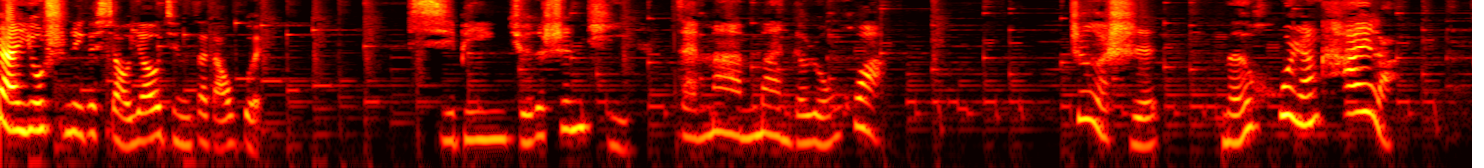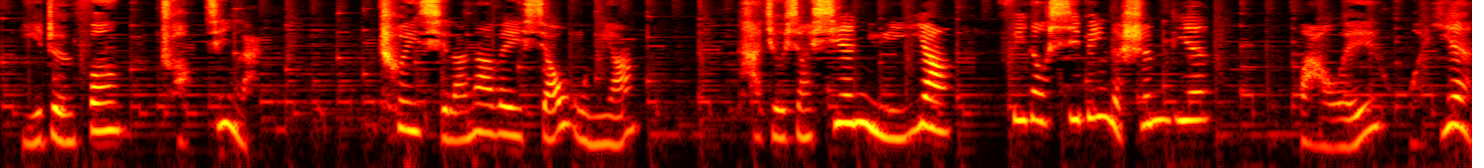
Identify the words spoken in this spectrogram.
然又是那个小妖精在捣鬼。锡兵觉得身体在慢慢的融化。这时，门忽然开了，一阵风闯进来。吹起了那位小舞娘，她就像仙女一样飞到锡兵的身边，化为火焰。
